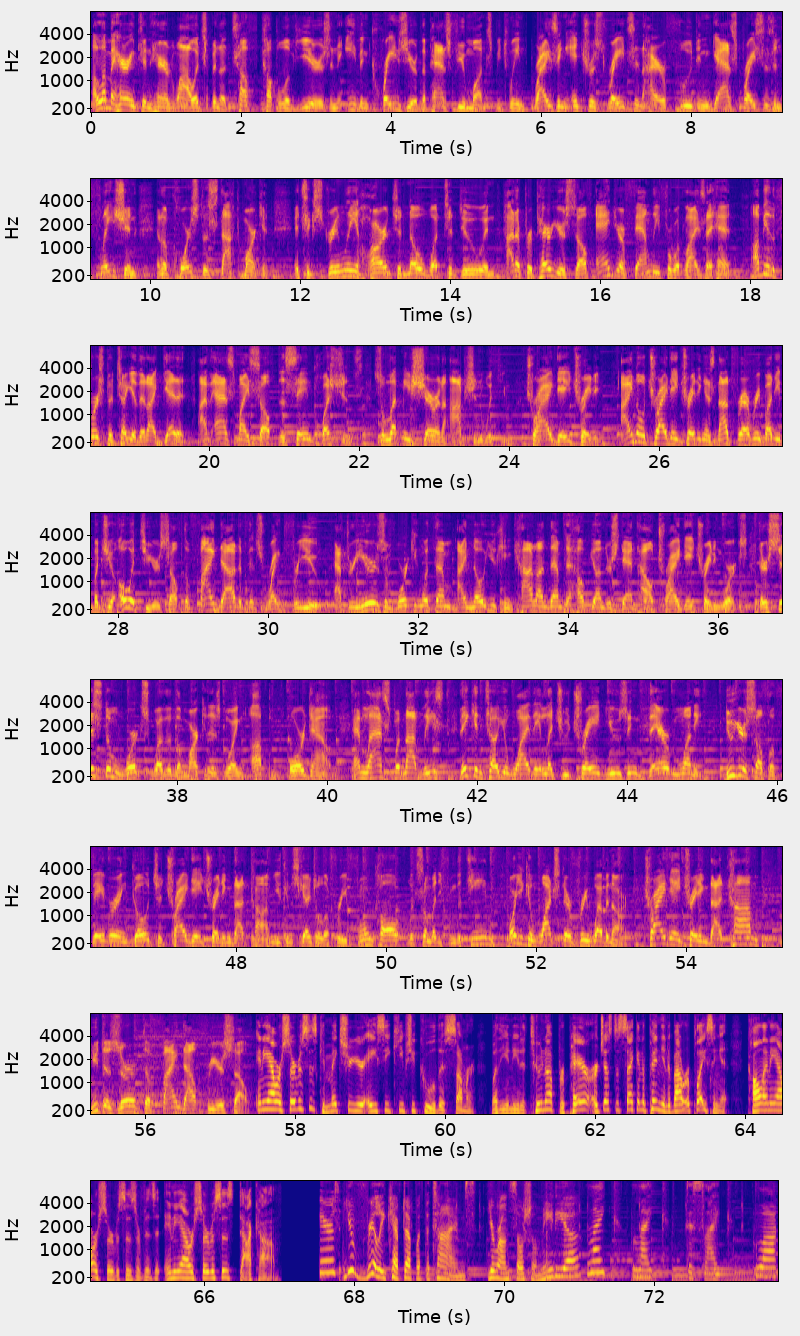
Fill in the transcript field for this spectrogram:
Alema Harrington here, and wow, it's been a tough couple of years and even crazier the past few months between rising interest rates and higher food and gas prices, inflation, and of course the stock market. It's extremely hard to know what to do and how to prepare yourself and your family for what lies ahead. I'll be the first to tell you that I get it. I've asked myself the same questions, so let me share an option with you. Try day trading. I know try day trading is not for everybody, but you owe it to yourself to find out if it's right for you. After years of working with them, I know you can count on them to help you understand how try day trading works. Their system works whether the market is going up or down. And last but not least, they can tell you why they let you trade using their money. Do yourself a favor and go to trydaytrading.com. You can schedule a free phone call with somebody from the team, or you can watch their free webinar. Trydaytrading.com. You deserve to find out for yourself. Any Hour Services can make sure your AC keeps you cool this summer. Whether you need a tune up, repair, or just a second opinion about replacing it, call Any Hour Services or visit anyhourservices.com. Years, you've really kept up with the times. You're on social media. Like, like, dislike, block.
